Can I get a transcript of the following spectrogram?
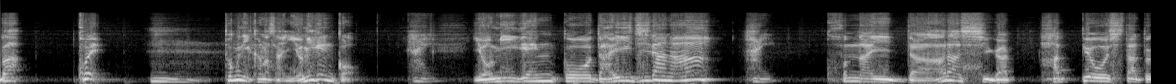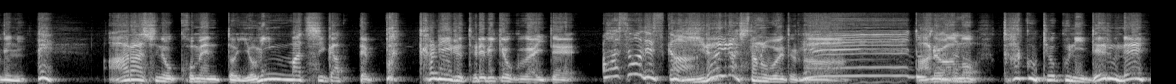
は、声。特にかなさん、読み原稿。はい。読み原稿大事だな。はい。こないだ嵐が発表した時に、嵐のコメント読み間違ってばっかりいるテレビ局がいて、あ、そうですか。イライラしたの覚えてるな。あれはもう各局に出るね。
